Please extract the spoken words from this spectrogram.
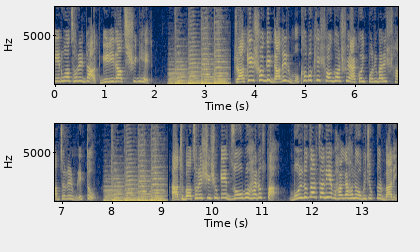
গেরুয়া ঝড়ের ডাক, গিরিরাজ সিংহের। ট্রাকের সঙ্গে গাড়ির মুখোমুখি সংঘর্ষে একই পরিবারের সাতজনের মৃত্যু। আট বছরের শিশুকে যৌন হেনস্থা, বুলডোজার চালিয়ে ভাঙা হলো অভিযুক্তর বাড়ি।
